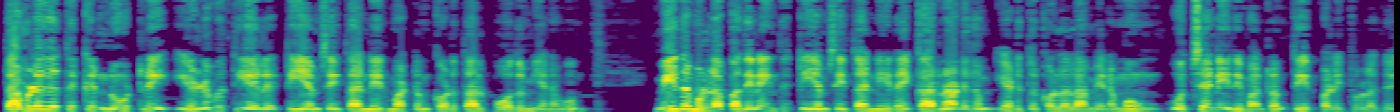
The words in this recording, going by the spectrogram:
தமிழகத்துக்கு நூற்றி எழுபத்தி ஏழு டிஎம்சி தண்ணீர் மட்டும் கொடுத்தால் போதும் எனவும் மீதமுள்ள பதினைந்து டிஎம்சி தண்ணீரை கர்நாடகம் எடுத்துக் கொள்ளலாம் எனவும் உச்சநீதிமன்றம் தீர்ப்பளித்துள்ளது.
